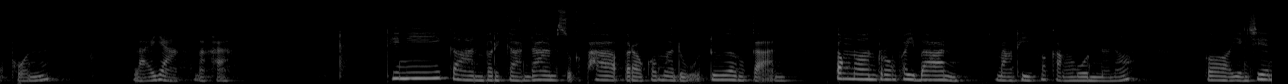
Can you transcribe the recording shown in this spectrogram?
ตุผลหลายอย่างนะคะ ที่นี้การบริการด้านสุขภาพเราก็มาดูเรื่องการต้องนอนโรงพยาบาล บางทีก็กังวลนะเนาะก็อย่างเช่น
